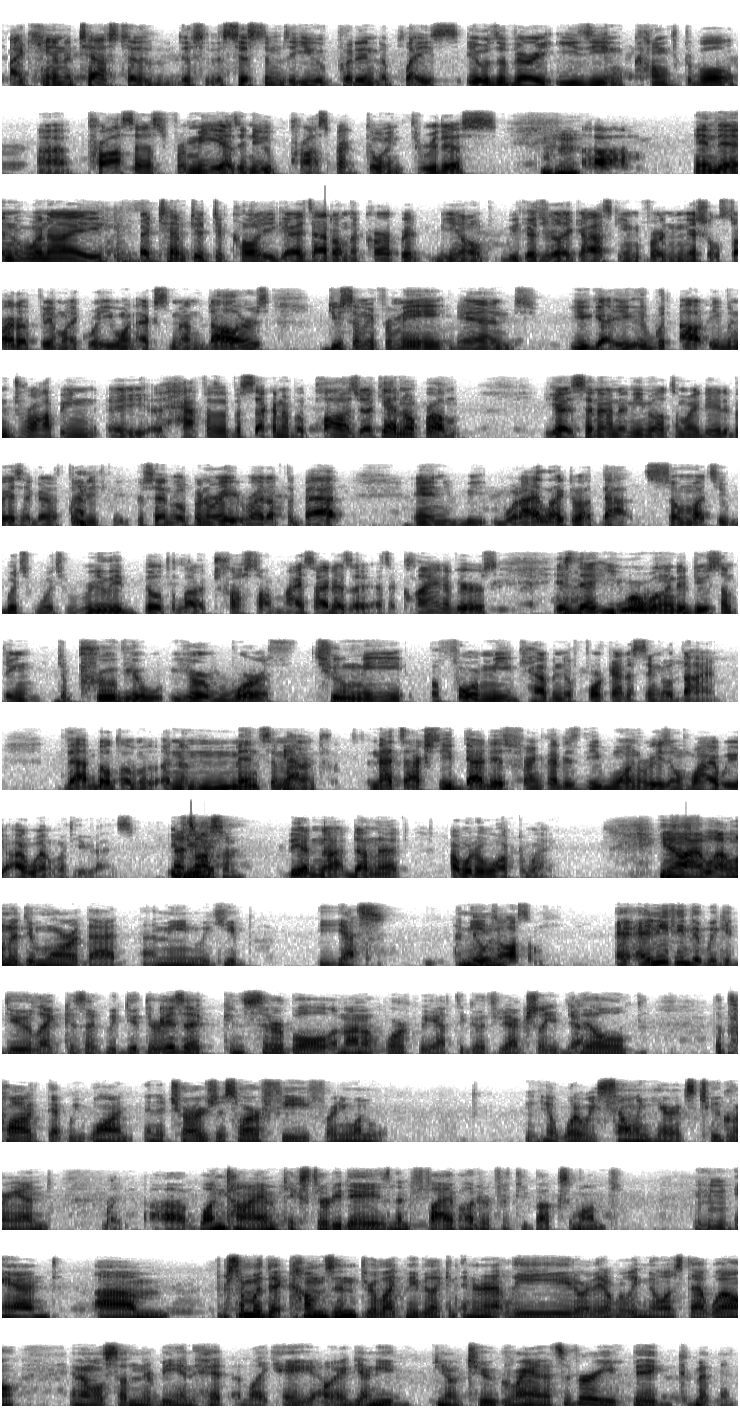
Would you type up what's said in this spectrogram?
I can attest to the, the, the systems that you've put into place. It was a very easy and comfortable uh, process for me as a new prospect going through this. Mhm. Um, and then when I attempted to call you guys out on the carpet, you know, because you're like asking for an initial startup fee, I'm like, well, you want X amount of dollars, do something for me, and you got you, without even dropping a, a half of a second of a pause, you're like, yeah, no problem. You guys sent out an email to my database. I got a 33% open rate right off the bat. And we- what I liked about that so much, which which really built a lot of trust on my side as a, as a client of yours, is that you were willing to do something to prove your your worth to me before me having to fork out a single dime. That built a, an immense amount Yeah. of trust, and that's actually that is Frank. That is the one reason why we I went with you guys. If That's you had- awesome. if they had not done that, I would have walked away. You know, I, I want to do more of that. I mean, we keep, yes. I mean, it was awesome. Anything that we could do, like, because like we do, there is a considerable amount of work we have to go through to actually Yeah. build the product that we want, and it charges us our fee for anyone. You know, what are we selling here? It's two grand. Right. Uh, one time takes 30 days, and then 550 bucks a month. Mhm. And um, for someone that comes in through like maybe like an internet lead, or they don't really know us that well, and all of a sudden they're being hit like, hey, I I need you know two grand. That's a very big commitment.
